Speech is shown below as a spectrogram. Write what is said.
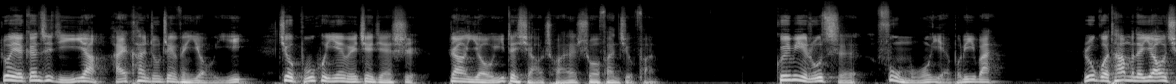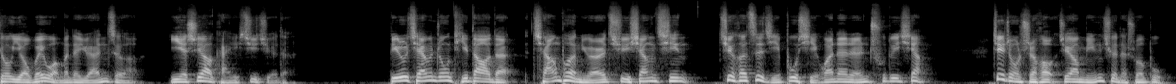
若也跟自己一样还看重这份友谊，就不会因为这件事让友谊的小船说翻就翻。闺蜜如此，父母也不例外。如果他们的要求有违我们的原则，也是要敢于拒绝的。比如前文中提到的，强迫女儿去相亲。去和自己不喜欢的人处对象，这种时候就要明确的说不。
